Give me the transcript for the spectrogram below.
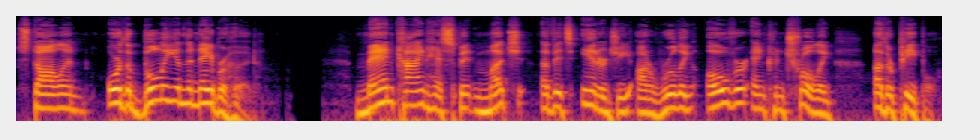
Stalin, or the bully in the neighborhood. Mankind has spent much of its energy on ruling over and controlling other people.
